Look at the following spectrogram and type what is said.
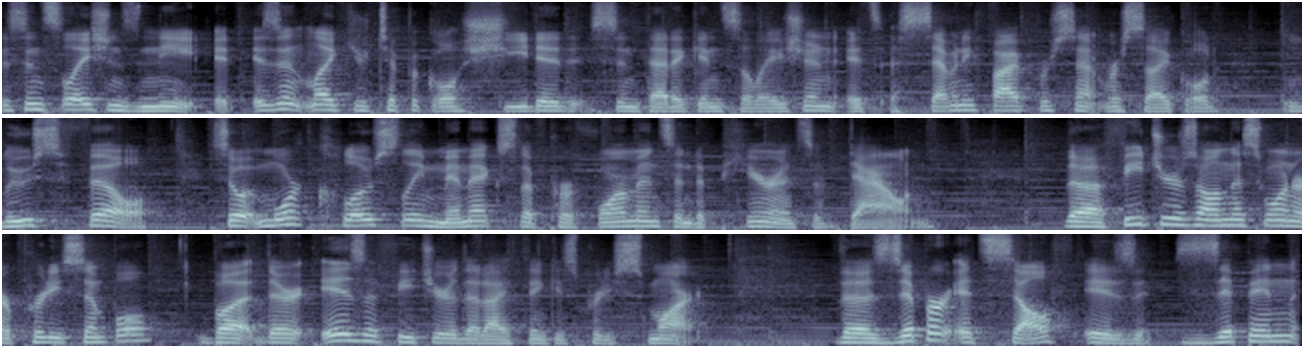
This insulation's neat. It isn't like your typical sheeted synthetic insulation. It's a 75% recycled loose fill, so it more closely mimics the performance and appearance of down. The features on this one are pretty simple, but there is a feature that I think is pretty smart. The zipper itself is zip-in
